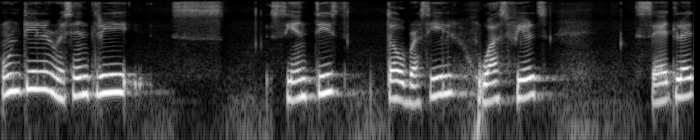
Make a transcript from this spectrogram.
Until recently, scientists thought Brazil was first settled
